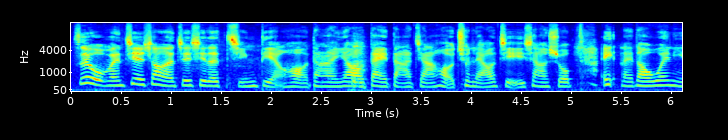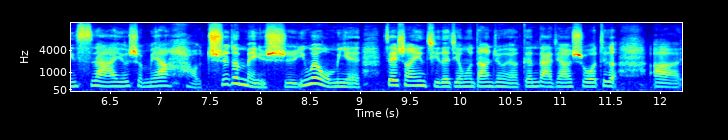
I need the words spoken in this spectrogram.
所以我们介绍了这些的景点哈，当然要带大家哈去了解一下，说，哎，来到威尼斯啊，有什么样好吃的美食？因为我们也在上一集的节目当中有跟大家说，这个啊、呃，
